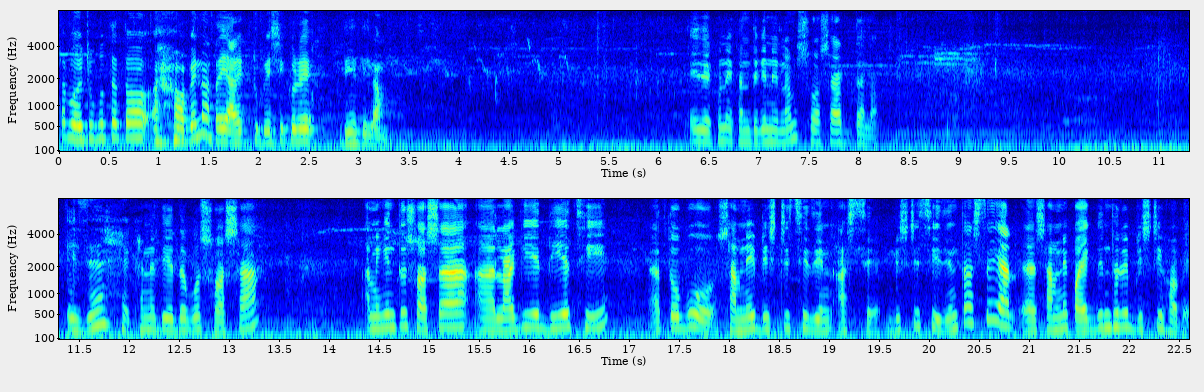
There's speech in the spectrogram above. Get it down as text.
তবে ওইটুকুতে তো হবে না, তাই আরেকটু বেশি করে দিয়ে দিলাম। এই দেখুন, এখান থেকে নিলাম শশার দানা। এই যে, এখানে দিয়ে দেবো শশা। আমি কিন্তু শশা লাগিয়ে দিয়েছি তবুও সামনেই বৃষ্টির সিজন আসছে। বৃষ্টির সিজন তো আসছেই, আর সামনে কয়েকদিন ধরে বৃষ্টি হবে।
